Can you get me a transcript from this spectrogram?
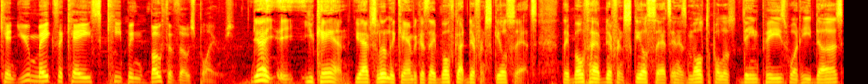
can you make the case keeping both of those players? Yeah, you can. You absolutely can because they both got different skill sets. They both have different skill sets, and as multiple as Dean Pees, what he does,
